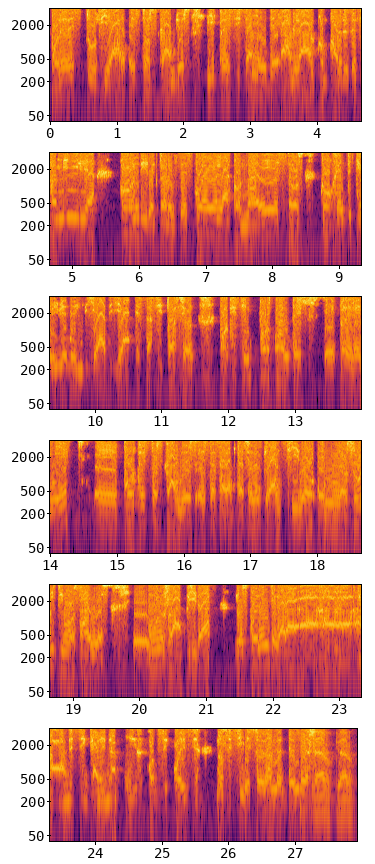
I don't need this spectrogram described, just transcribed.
poder estudiar estos cambios y precisamente hablar con padres de familia, con directores de escuela, con maestros, con gente que vive en el día a día esta situación, porque es importante eh, prevenir eh, porque estos cambios, estas adaptaciones que han sido en los últimos años eh, muy rápidas, nos pueden llegar a, desencadenar una consecuencia. No sé si me estoy dando a entender. claro, claro.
